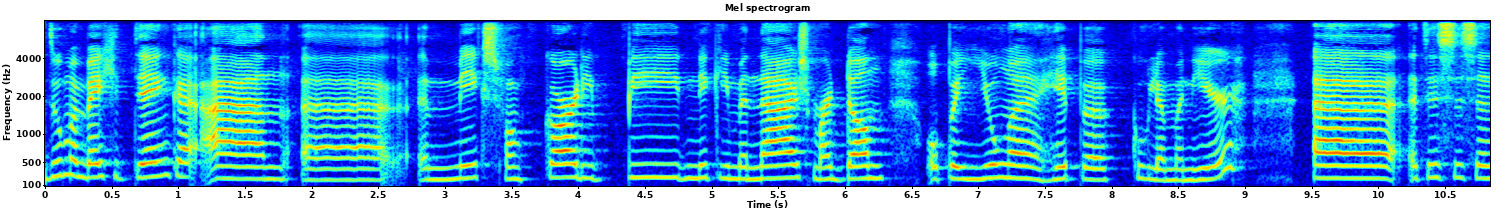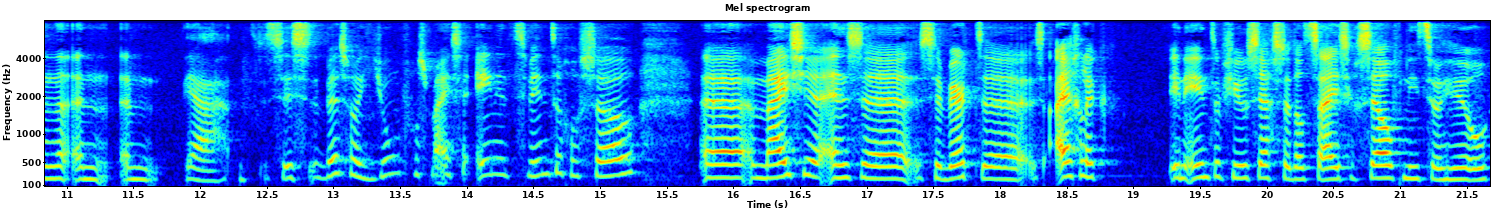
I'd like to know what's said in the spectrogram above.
doet me een beetje denken aan uh, een mix van Cardi B, Nicki Minaj, maar dan op een jonge, hippe, coole manier. Uh, het is dus een, een, een, ja, ze is best wel jong, volgens mij ze 21 of zo. Uh, een meisje en ze, ze werd uh, eigenlijk in interviews zegt ze dat zij zichzelf niet zo heel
